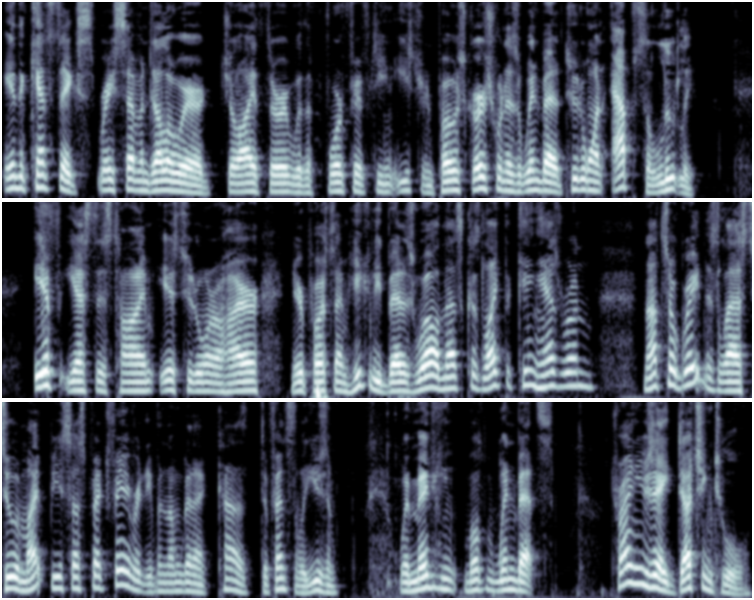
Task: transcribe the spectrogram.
In the Kent Stakes, race 7 Delaware, July 3rd with a 415 Eastern Post, Gershwin is a win bet at 2 to 1, absolutely. If, yes, this time is 2 to 1 or higher near post time, he can be bet as well. And that's because, like the King, has run not so great in his last two and might be a suspect favorite, even though I'm going to kind of defensively use him. When making multiple win bets, try and use a Dutching tool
